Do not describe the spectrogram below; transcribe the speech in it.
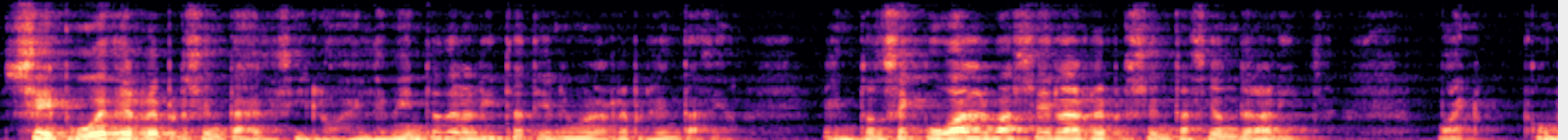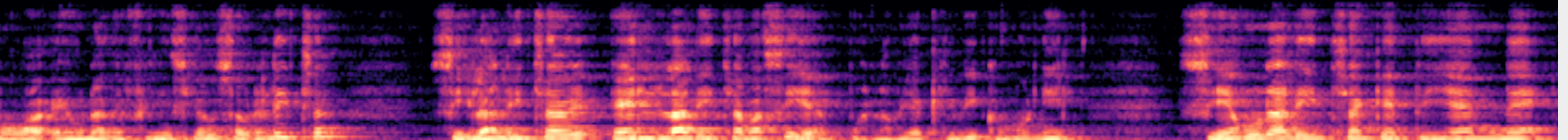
se puede representar, es decir, los elementos de la lista tienen una representación. Entonces, ¿cuál va a ser la representación de la lista? Bueno, como es una definición sobre lista, si la lista es la lista vacía, pues la voy a escribir como nil. Si es una lista que tiene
